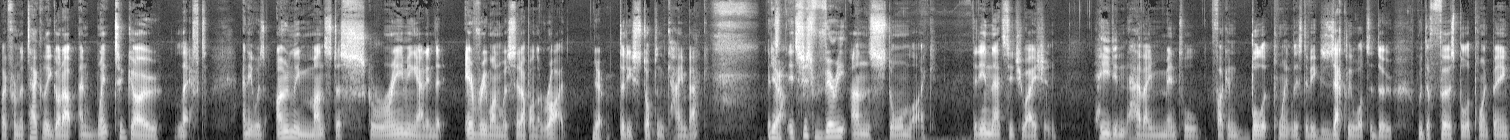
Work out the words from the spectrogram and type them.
Like from the tackle he got up and went to go left. And it was only Munster screaming at him that everyone was set up on the right Yep. that he stopped and came back. It's, Yeah. It's just very unstorm like that in that situation, he didn't have a mental fucking bullet point list of exactly what to do, with the first bullet point being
